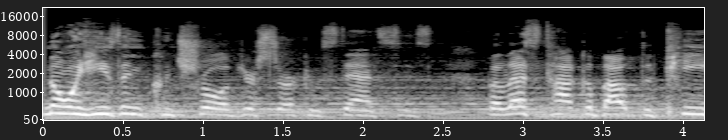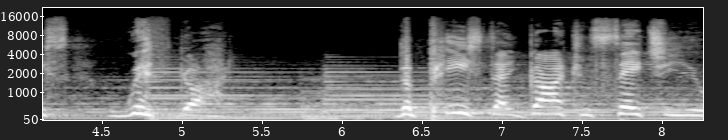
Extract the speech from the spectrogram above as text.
knowing He's in control of your circumstances. But let's talk about the peace with God. The peace that God can say to you,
